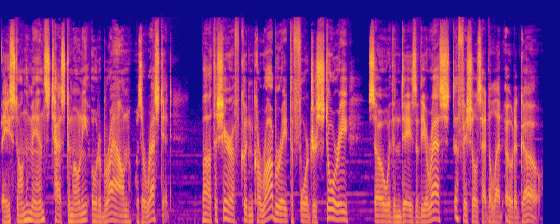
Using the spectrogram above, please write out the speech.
Based on the man's testimony, Oda Brown was arrested, but the sheriff couldn't corroborate the forger's story so within days of the arrest, officials had to let Oda go.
